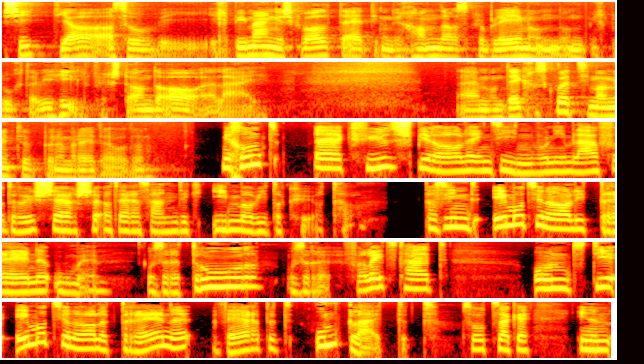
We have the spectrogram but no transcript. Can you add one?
shit, ja, also ich bin manchmal gewalttätig und ich habe da ein Problem und, und ich brauche da wie Hilfe. Ich stehe da an, allein. Ähm, und da kann es gut sein, mal mit jemandem reden, oder? Mir kommt eine Gefühlsspirale in den Sinn, die ich im Laufe der Recherche an dieser Sendung immer wieder gehört habe. Da sind emotionale Tränen um. Aus einer Trauer, aus einer Verletztheit. Und die emotionalen Tränen werden umgeleitet, sozusagen in einen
